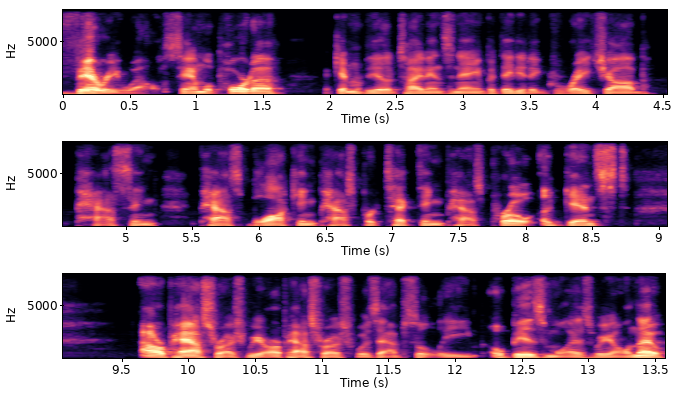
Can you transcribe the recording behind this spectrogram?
very well. Sam LaPorta, I can't remember the other tight end's name, but they did a great job passing, pass blocking, pass protecting, pass pro against our pass rush. We our pass rush was absolutely abysmal, as we all know.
